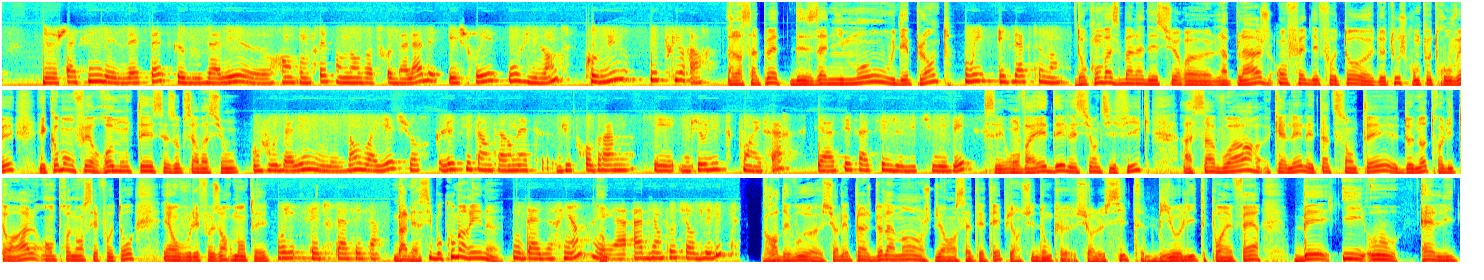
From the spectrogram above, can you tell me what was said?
de chacune des espèces que vous allez euh, rencontrer pendant votre balade, échouées ou vivantes, communes ou plus rares. Alors ça peut être des animaux ou des plantes? Oui, exactement. Donc on va se balader sur euh, la plage, on fait des photos euh, de tout ce qu'on peut trouver. Et comment on fait remonter ces observations? Vous allez nous les envoyer sur le site internet du programme qui est biolite.fr. C'est assez facile de l'utiliser. C'est on va aider les scientifiques à savoir quel est l'état de santé de notre littoral en prenant ces photos et en vous les faisant remonter. Oui, c'est tout à fait ça. Bah merci beaucoup Marine. Bah, de rien et à, à bientôt sur Biolite. Rendez-vous euh, sur les plages de la Manche durant cet été, puis ensuite donc euh, sur le site biolite.fr, b i o l i.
